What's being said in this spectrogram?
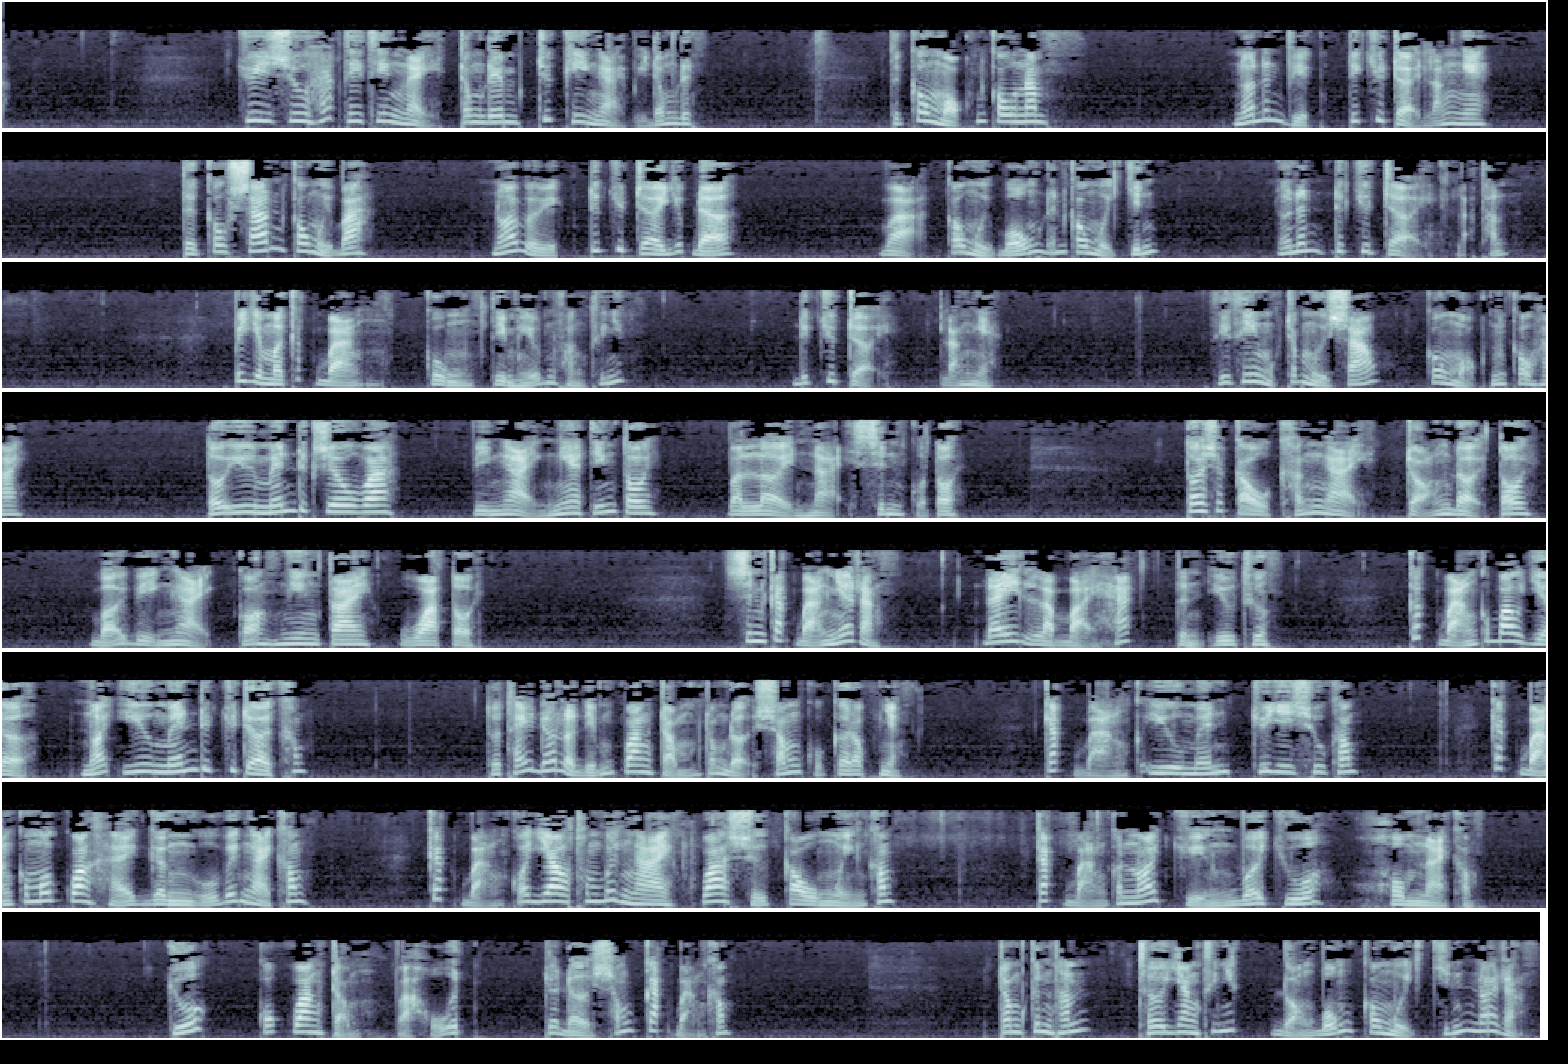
Chúa Giêsu hát thi thiên này trong đêm trước khi Ngài bị đóng đinh. Từ câu 1 đến câu 5, nói đến việc Đức Chúa Trời lắng nghe. Từ câu 6 đến câu 13, nói về việc Đức Chúa Trời giúp đỡ. Và câu 14 đến câu 19, nói đến Đức Chúa Trời là Thánh. Bây giờ mời các bạn cùng tìm hiểu đến phần thứ nhất. Đức Chúa Trời lắng nghe. Thi Thiên 116, câu 1 đến câu 2. Tôi yêu mến Đức giê va vì Ngài nghe tiếng tôi và lời nại xin của tôi. Tôi sẽ cầu khẩn Ngài trọn đời tôi, bởi vì Ngài có nghiêng tai qua tôi. Xin các bạn nhớ rằng, đây là bài hát tình yêu thương. Các bạn có bao giờ nói yêu mến Đức Chúa Trời không? Tôi thấy đó là điểm quan trọng trong đời sống của cơ đốc nhân. Các bạn có yêu mến Chúa Giêsu không? Các bạn có mối quan hệ gần gũi với Ngài không? Các bạn có giao thông với Ngài qua sự cầu nguyện không? Các bạn có nói chuyện với Chúa hôm nay không? Chúa có quan trọng và hữu ích cho đời sống các bạn không? Trong Kinh Thánh, thơ gian thứ nhất đoạn 4 câu 19 nói rằng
